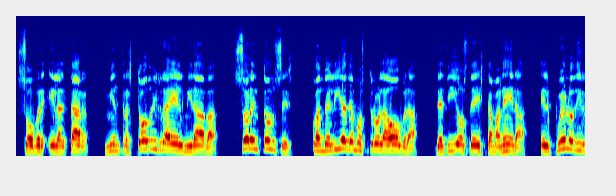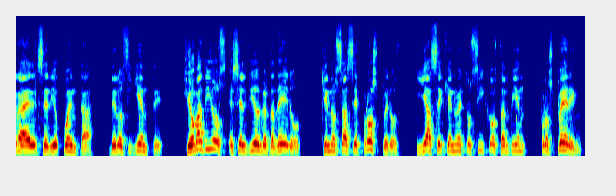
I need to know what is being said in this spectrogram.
sobre el altar mientras todo Israel miraba. Solo entonces, cuando Elías demostró la obra de Dios de esta manera, el pueblo de Israel se dio cuenta de lo siguiente. Jehová Dios es el Dios verdadero que nos hace prósperos y hace que nuestros hijos también prosperen.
